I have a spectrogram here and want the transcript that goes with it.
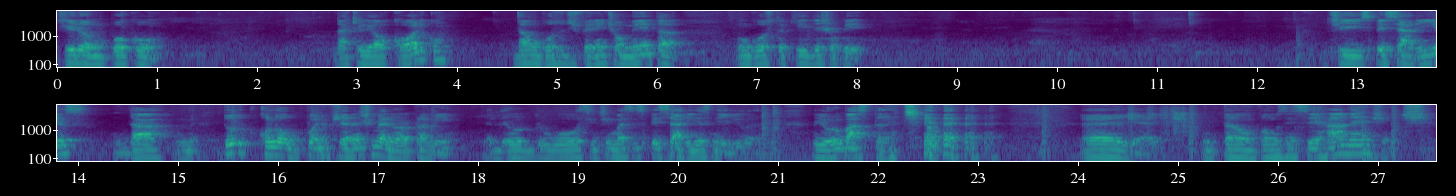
Tira um pouco daquele alcoólico, dá um gosto diferente, aumenta um gosto aqui, deixa eu ver. De especiarias, dá tudo quando eu ponho refrigerante melhora pra mim. Eu, eu vou sentir mais especiarias nele, melhorou bastante. ai, ai. Então vamos encerrar, né, gente?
